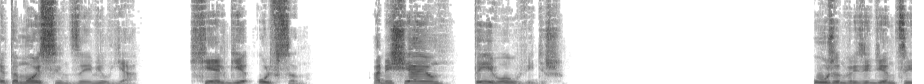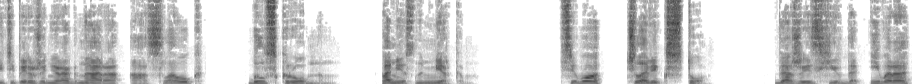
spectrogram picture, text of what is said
это мой сын», — заявил я. «Хельги Ульфсон. Обещаю, ты его увидишь». Ужин в резиденции теперь уже не Рагнара, а Слаук был скромным, по местным меркам. Всего человек сто. Даже из Хирда Ивара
